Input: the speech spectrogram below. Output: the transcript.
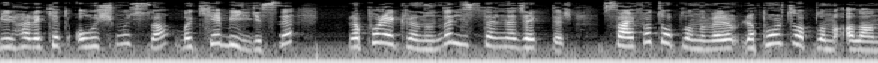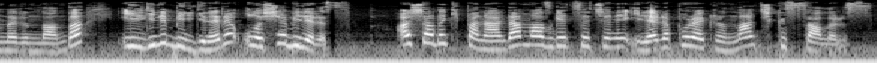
bir hareket oluşmuşsa bakiye bilgisi rapor ekranında listelenecektir. Sayfa toplamı ve rapor toplamı alanlarından da ilgili bilgilere ulaşabiliriz. Aşağıdaki panelden vazgeç seçeneği ile rapor ekranından çıkış sağlarız.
